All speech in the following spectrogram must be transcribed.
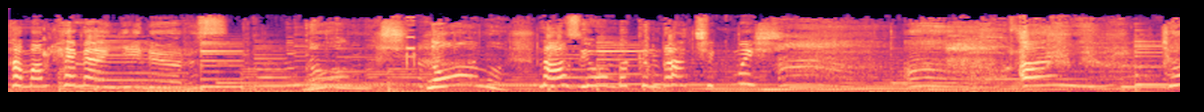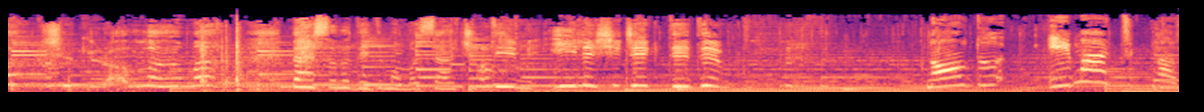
Tamam hemen geliyoruz. Ne olmuş? Ne olmuş? Naz yoğun bakımdan çıkmış. Ay çok şükür Allah'ıma. Ben sana dedim ama Selçuk değil mi? İyileşecek dedim. Ne oldu? İyi mi artık Naz?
